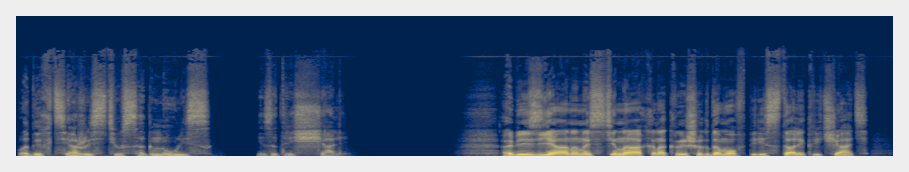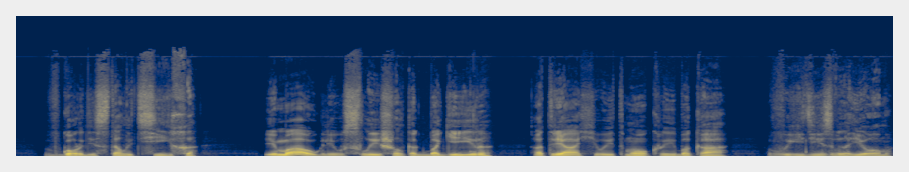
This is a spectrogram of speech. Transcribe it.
под их тяжестью согнулись и затрещали. Обезьяны на стенах и на крышах домов перестали кричать. В городе стало тихо, и Маугли услышал, как Багира отряхивает мокрые бока, выйдя из водоема.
